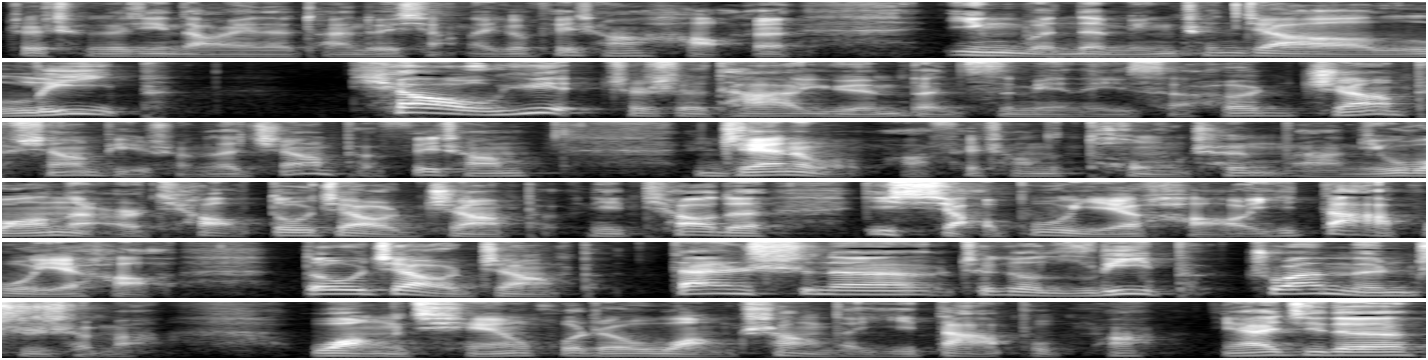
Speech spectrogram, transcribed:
这陈可辛导演的团队想了一个非常好的英文的名称，叫 leap。跳跃，这是它原本字面的意思。和 jump 相比什么呢？jump 非常 general 啊，非常的统称啊，你往哪儿跳都叫 jump。你跳的一小步也好，一大步也好，都叫 jump。但是呢，这个 leap 专门指什么？往前或者往上的一大步啊。你还记得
